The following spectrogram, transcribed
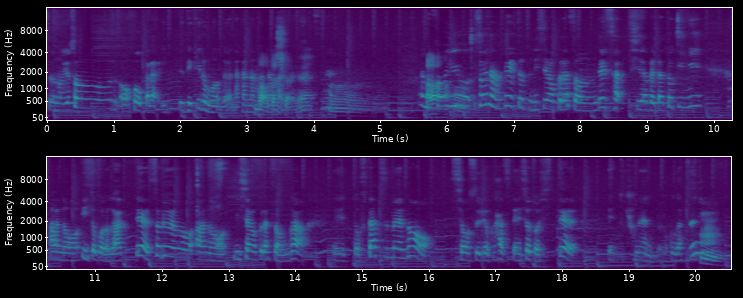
その予想の方から行ってできるものではなかなかまあなかった。確かにね、うん。でもそういあうそういうなんでちょっと西大倉村でさ調べた時にあのいいところがあってそれをあの西大倉村が、えっと2つ目の小水力発電所として、えっと去年の6月に、うん。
